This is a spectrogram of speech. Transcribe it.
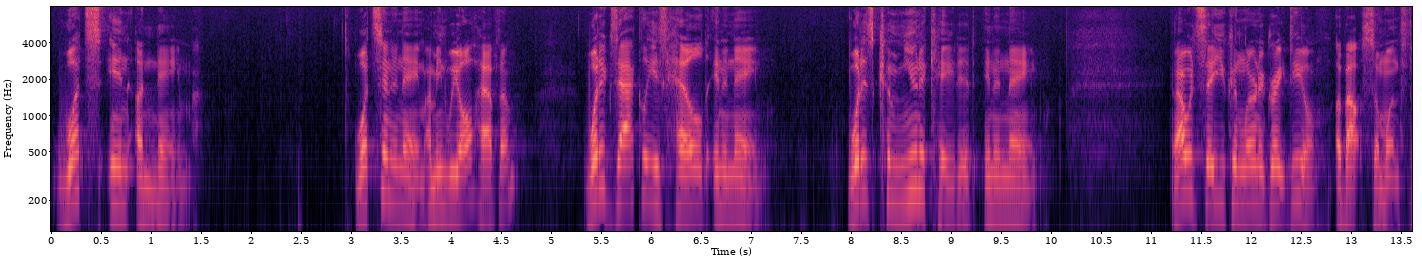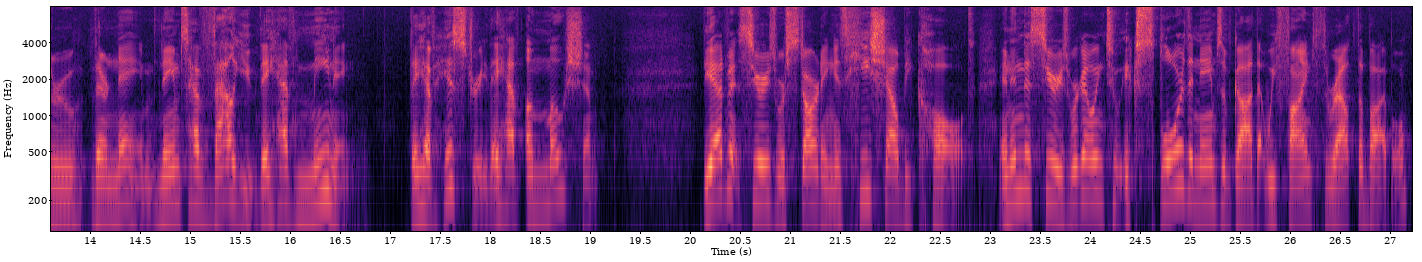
What's in a name? What's in a name? I mean, we all have them. What exactly is held in a name? What is communicated in a name? And I would say you can learn a great deal about someone through their name. Names have value, they have meaning, they have history, they have emotion. The Advent series we're starting is He Shall Be Called. And in this series, we're going to explore the names of God that we find throughout the Bible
